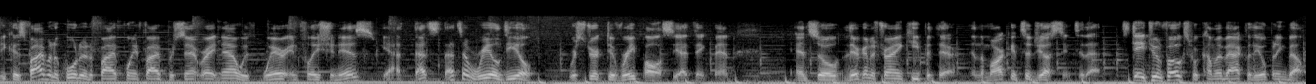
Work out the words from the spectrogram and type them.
because five and a quarter to 5.5 percent right now with where inflation is, yeah, that's that's a real deal restrictive rate policy, I think, man. And so they're going to try and keep it there, and the market's adjusting to that. Stay tuned, folks. We're coming back for the opening bell.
